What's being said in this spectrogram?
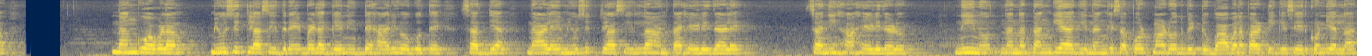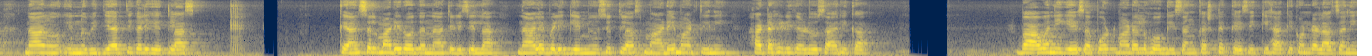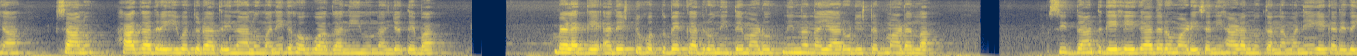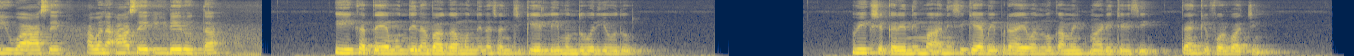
ನಂಗೂ ಅವಳ ಮ್ಯೂಸಿಕ್ ಕ್ಲಾಸ್ ಇದ್ದರೆ ಬೆಳಗ್ಗೆ ನಿದ್ದೆ ಹಾರಿ ಹೋಗುತ್ತೆ. ಸದ್ಯ ನಾಳೆ ಮ್ಯೂಸಿಕ್ ಕ್ಲಾಸ್ ಇಲ್ಲ ಅಂತ ಹೇಳಿದಾಳೆ. ಸನಿಹಾ ಹೇಳಿದಳು. ನೀನು ನನ್ನ ತಂಗಿಯಾಗಿ ನನಗೆ ಸಪೋರ್ಟ್ ಮಾಡೋದು ಬಿಟ್ಟು ಭಾವನ ಪಾರ್ಟಿಗೆ ಸೇರಿಕೊಂಡಿಯಲ್ಲ, ನಾನು ಇನ್ನು ವಿದ್ಯಾರ್ಥಿಗಳಿಗೆ ಕ್ಲಾಸ್ ಕ್ಯಾನ್ಸಲ್ ಮಾಡಿರೋದನ್ನು ತಿಳಿಸಿಲ್ಲ. ನಾಳೆ ಬೆಳಿಗ್ಗೆ ಮ್ಯೂಸಿಕ್ ಕ್ಲಾಸ್ ಮಾಡೇ ಮಾಡ್ತೀನಿ. ಹಠ ಹಿಡಿದಳು ಸಾರಿಕಾ. ಭಾವನಿಗೆ ಸಪೋರ್ಟ್ ಮಾಡಲು ಹೋಗಿ ಸಂಕಷ್ಟಕ್ಕೆ ಸಿಕ್ಕಿ ಹಾಕಿಕೊಂಡಳ ಸನಿಹಾ. ಸಾನು, ಹಾಗಾದರೆ ಇವತ್ತು ರಾತ್ರಿ ನಾನು ಮನೆಗೆ ಹೋಗುವಾಗ ನೀನು ನನ್ನ ಜೊತೆ ಬಾ. ಬೆಳಗ್ಗೆ ಅದೆಷ್ಟು ಹೊತ್ತು ಬೇಕಾದರೂ ನಿದ್ದೆ ಮಾಡು, ನಿನ್ನನ್ನು ಯಾರೂ ಡಿಸ್ಟರ್ಬ್ ಮಾಡಲ್ಲ. ಸಿದ್ಧಾಂತ್ಗೆ ಹೇಗಾದರೂ ಮಾಡಿ ಸನಿಹಾಳನ್ನು ತನ್ನ ಮನೆಗೆ ಕರೆದೊಯ್ಯುವ ಆಸೆ, ಅವನ ಆಸೆ ಈಡೇರುತ್ತಾ? ಈ ಕಥೆಯ ಮುಂದಿನ ಭಾಗ ಮುಂದಿನ ಸಂಚಿಕೆಯಲ್ಲಿ ಮುಂದುವರಿಯುವುದು. ವೀಕ್ಷಕರೇ, ನಿಮ್ಮ ಅನಿಸಿಕೆ, ಅಭಿಪ್ರಾಯವನ್ನು ಕಮೆಂಟ್ ಮಾಡಿ ತಿಳಿಸಿ. Thank you for watching.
